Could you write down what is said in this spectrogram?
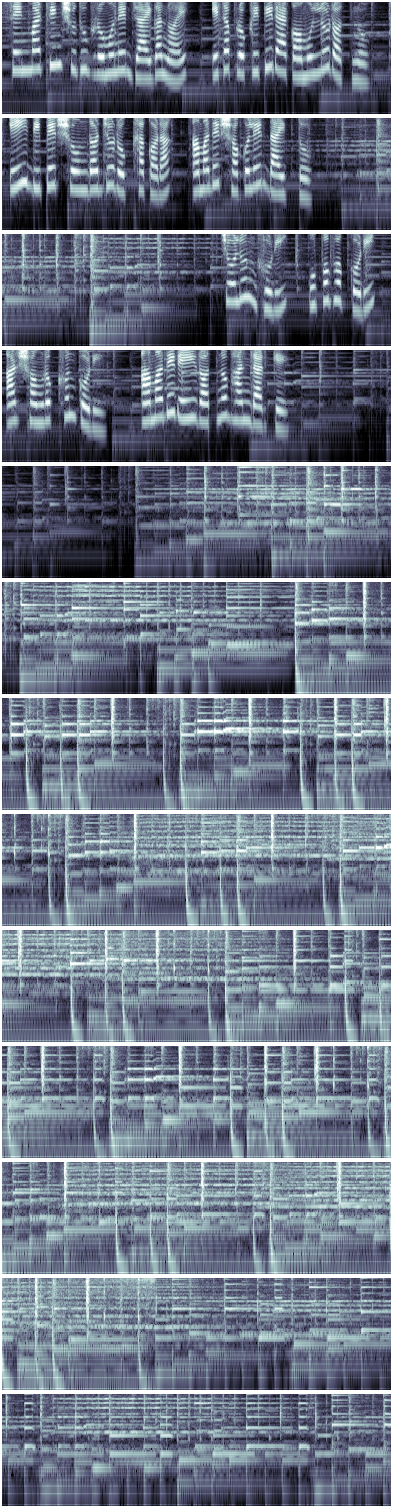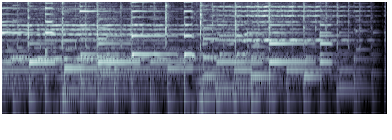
সেন্ট মার্টিন শুধু ভ্রমণের জায়গা নয়, এটা প্রকৃতির এক অমূল্য রত্ন। এই দ্বীপের সৌন্দর্য রক্ষা করা আমাদের সকলের দায়িত্ব। চলুন ঘুরি উপভোগ করি আর সংরক্ষণ করি। আমাদের এই রত্নভাণ্ডারকে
